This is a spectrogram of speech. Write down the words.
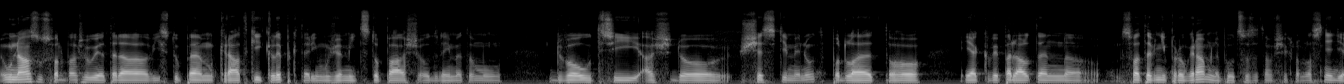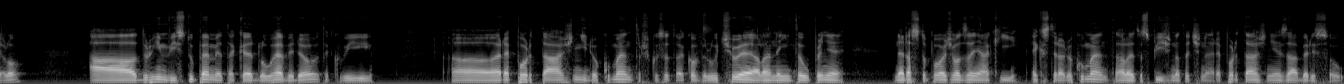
U nás u svatbařů je teda výstupem krátký klip, který může mít stopáž od, dejme tomu, dvou, tří až do šesti minut, podle toho, jak vypadal ten uh, svatební program, nebo co se tam všechno vlastně dělo. A druhým výstupem je také dlouhé video, takový uh, reportážní dokument, trošku se to jako vylučuje, ale není to úplně, nedá se to považovat za nějaký extra dokument, ale je to spíš natočené reportážně, záběry jsou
